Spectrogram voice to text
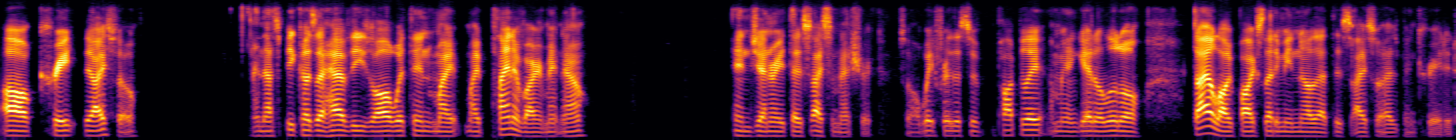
I'll create the ISO. And that's because I have these all within my, my plant environment now and generate this isometric. So I'll wait for this to populate. I'm gonna get a little dialog box letting me know that this ISO has been created.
